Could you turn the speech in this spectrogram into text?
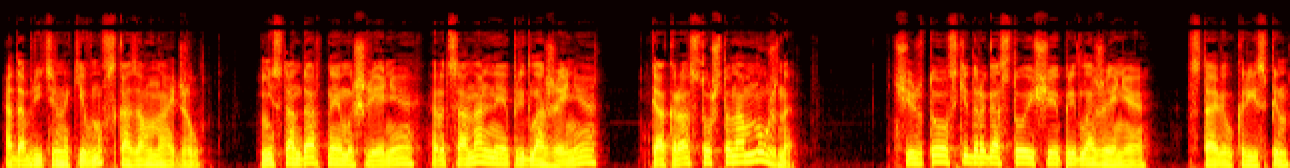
одобрительно кивнув, сказал Найджел. Нестандартное мышление, рациональные предложения как раз то, что нам нужно. Чертовски дорогостоящее предложение вставил Криспин.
